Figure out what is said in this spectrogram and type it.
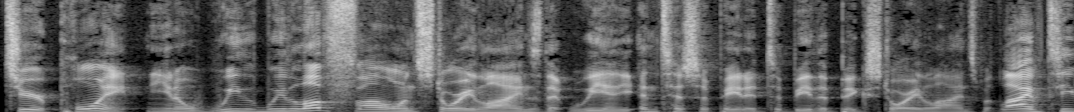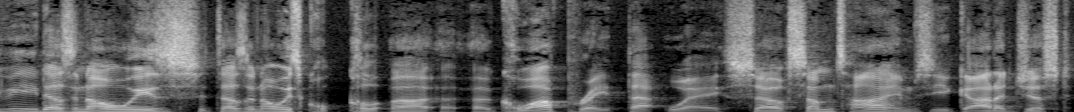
to your point, you know, we, we love following storylines that we anticipated to be the big storylines, but live TV doesn't always it doesn't always co- co- uh, uh, cooperate that way. So sometimes you gotta just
